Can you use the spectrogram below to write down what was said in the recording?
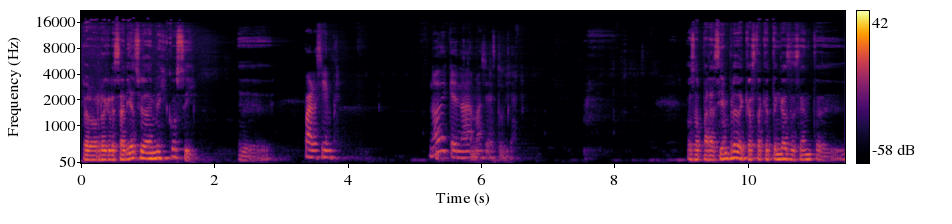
Pero regresaría a Ciudad de México, sí. Eh, Para siempre. No de que nada más ya estudiar. O sea, para siempre de que hasta que tenga 60. y-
